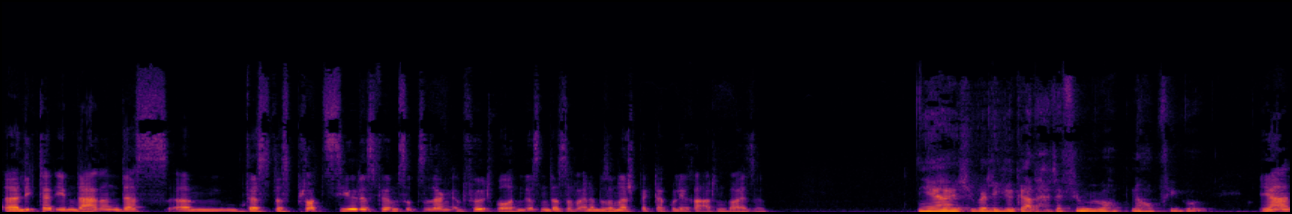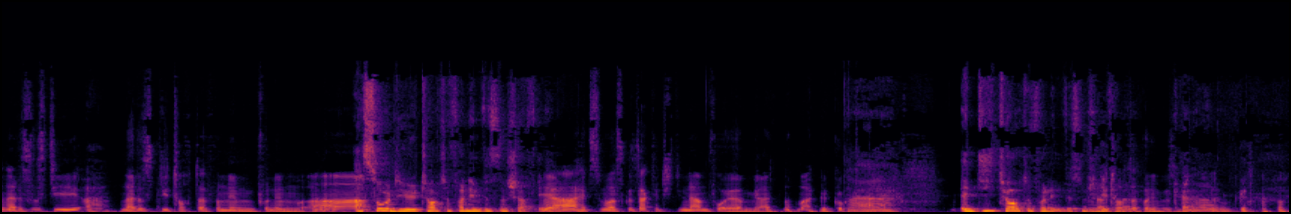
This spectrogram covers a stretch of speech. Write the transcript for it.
äh, liegt halt eben daran, dass, ähm, dass das Plotziel des Films sozusagen erfüllt worden ist und das auf eine besonders spektakuläre Art und Weise. Ja, ich überlege gerade, hat der Film überhaupt eine Hauptfigur? Ja, na, das ist die, ah, na, das ist die Tochter von dem, von dem, ah. Ach so, die Tochter von dem Wissenschaftler. Ja, hättest du mal was gesagt, hätte ich die Namen vorher mir nochmal angeguckt. Ah, äh, die Tochter von dem Wissenschaftler. Die Tochter von dem Keine Wissenschaftler. Ahnung. Genau.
